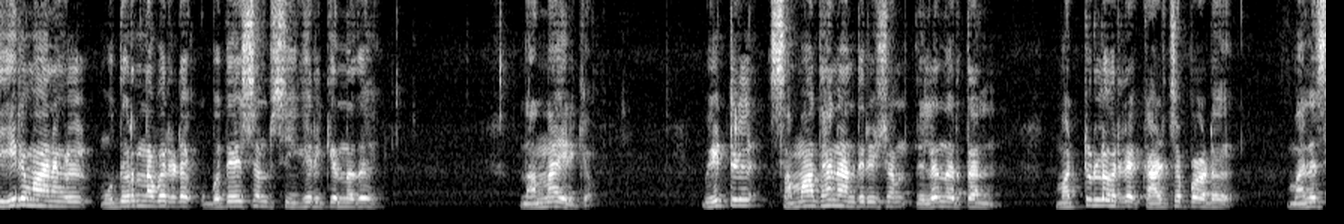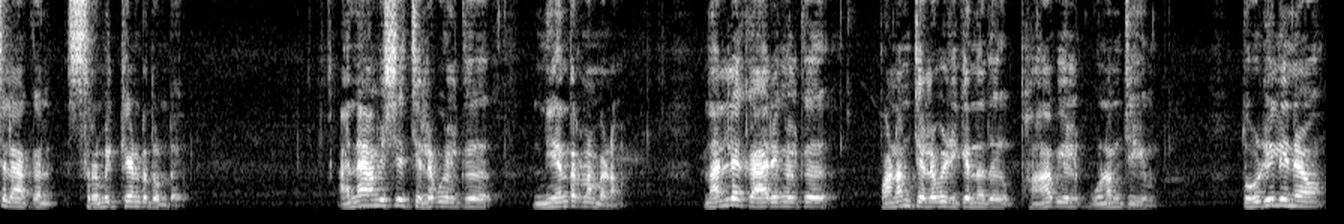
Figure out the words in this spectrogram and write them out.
തീരുമാനങ്ങൾ മുതിർന്നവരുടെ ഉപദേശം സ്വീകരിക്കുന്നത് നന്നായിരിക്കും. വീട്ടിൽ സമാധാന അന്തരീക്ഷം നിലനിർത്താൻ മറ്റുള്ളവരുടെ കാഴ്ചപ്പാട് മനസ്സിലാക്കാൻ ശ്രമിക്കേണ്ടതുണ്ട്. അനാവശ്യ ചിലവുകൾക്ക് നിയന്ത്രണം വേണം. നല്ല കാര്യങ്ങൾക്ക് പണം ചെലവഴിക്കുന്നത് ഭാവിയിൽ ഗുണം ചെയ്യും. തൊഴിലിനോ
